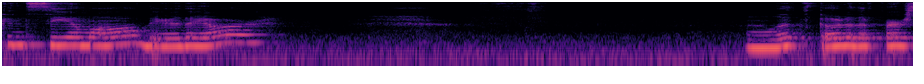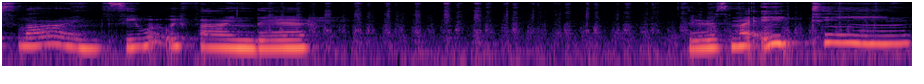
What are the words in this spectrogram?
Can see them all. There they are. Well, let's go to the first line, see what we find there. There's my 18,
